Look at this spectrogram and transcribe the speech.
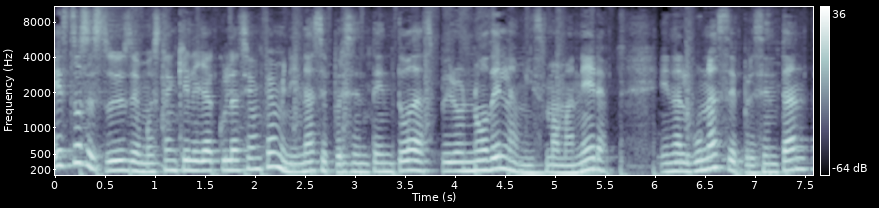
Estos estudios demuestran que la eyaculación femenina se presenta en todas, pero no de la misma manera. En algunas se presentan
